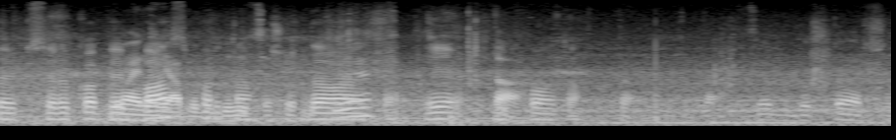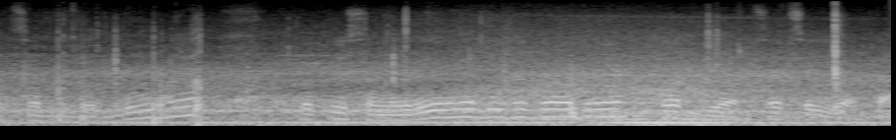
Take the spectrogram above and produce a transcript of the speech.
Це ксерокопія Давай я буду паспорта. дивитися, що тут Давайте. І Так. фото. Так, так, це буде перше, це буде друге. Прописаний рівні дуже добре. Код є, все це є. Так,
